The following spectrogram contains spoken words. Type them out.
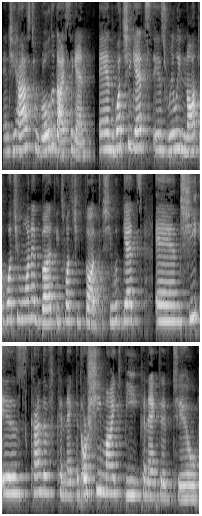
and she has to roll the dice again. And what she gets is really not what she wanted, but it's what she thought she would get. And she is kind of connected, or she might be connected to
